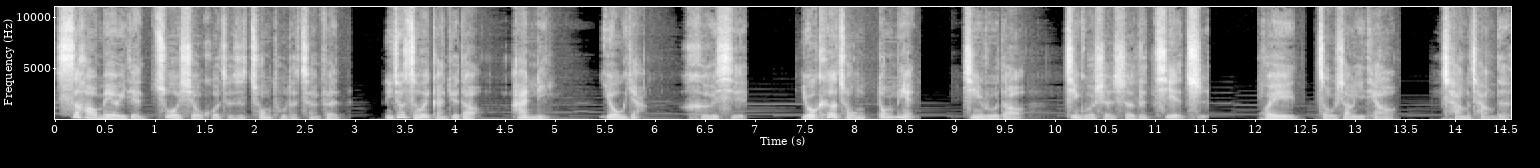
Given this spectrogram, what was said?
丝毫没有一点作秀或者是冲突的成分，你就只会感觉到安宁、优雅、和谐。游客从东面进入到靖国神社的戒指，会走上一条长长的、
